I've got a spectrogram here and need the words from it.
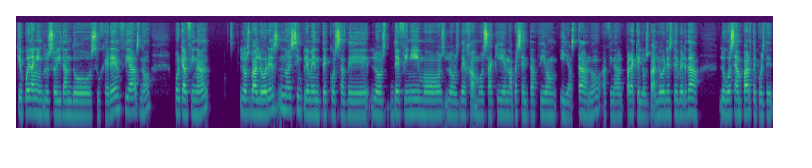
que puedan incluso ir dando sugerencias, ¿no? Porque al final los valores no es simplemente cosa de los definimos, los dejamos aquí en la presentación y ya está, ¿no? Al final, para que los valores de verdad luego sean parte pues, de,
